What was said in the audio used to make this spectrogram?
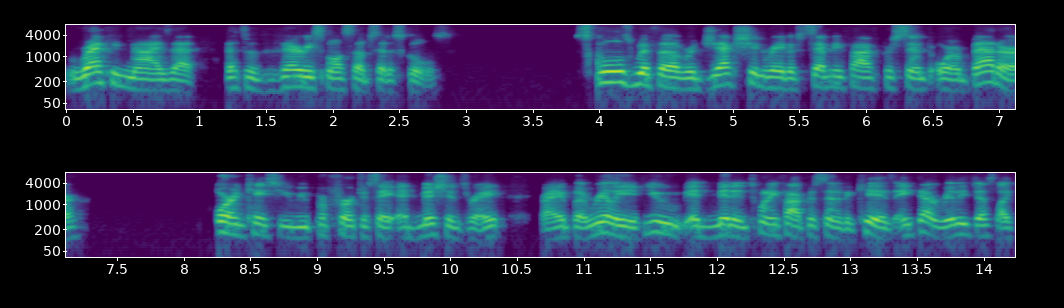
recognize that that's a very small subset of schools. Schools with a rejection rate of 75% or better or in case you prefer to say admissions rate, right? But really, if you admitted 25% of the kids, ain't that really just like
